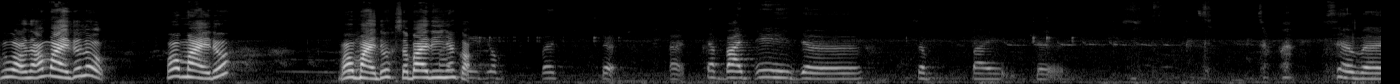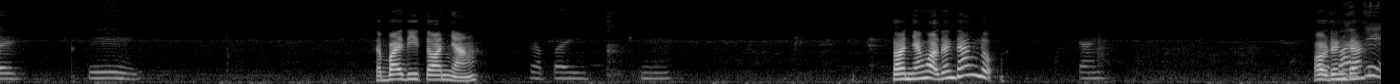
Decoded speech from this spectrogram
คือว่าน้าใหม่ด้วยลูกว่าใหม่ด้วยว่าใหม่ด้วยสบายดียังก่อนสบายดีเด้อสบายเด้อสบายดีสบายดีตอนหยังสบายดีตอนหยังว่าดังๆลูก เว่าสดับายงดี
